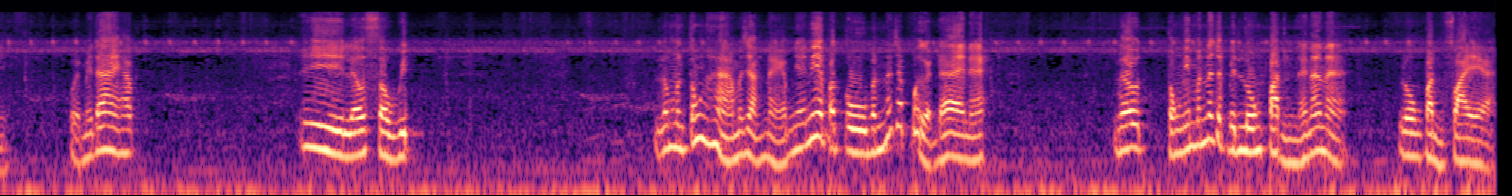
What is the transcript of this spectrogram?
นี่เปิดไม่ได้ครับอีแล้วสวิตช์แล้วมันต้องหามาจากไหนครับเนี่ยเนี่ยประตูมันน่าจะเปิดได้นะ แล้วตรงนี้มันน่าจะเป็นโรงปั่นไอ้นั่นน่ะโรงปั่นไฟอะ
